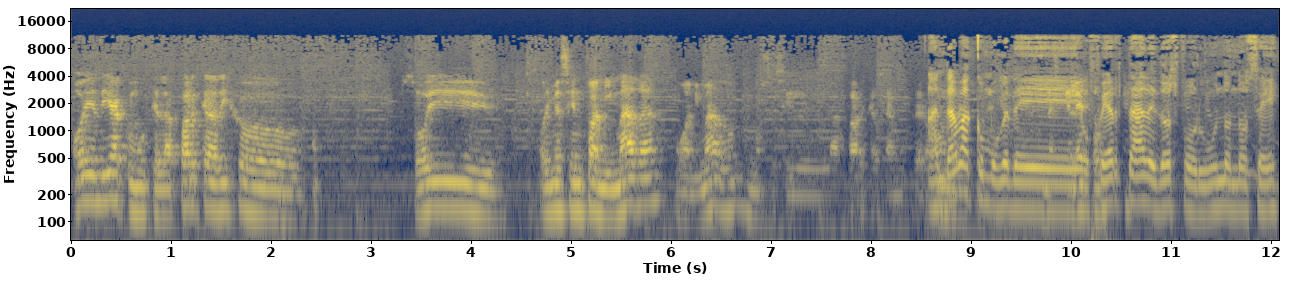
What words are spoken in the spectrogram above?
hoy en día como que la parca dijo, soy, hoy me siento animada o animado, no sé si la parca sea pero Andaba hombre, como de oferta de dos por uno, no sé.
